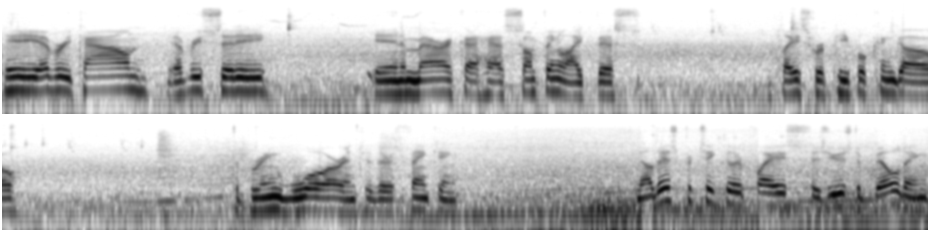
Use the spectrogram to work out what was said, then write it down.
Hey, every town, every city in America has something like this. A place where people can go to bring war into their thinking. Now this particular place has used a building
